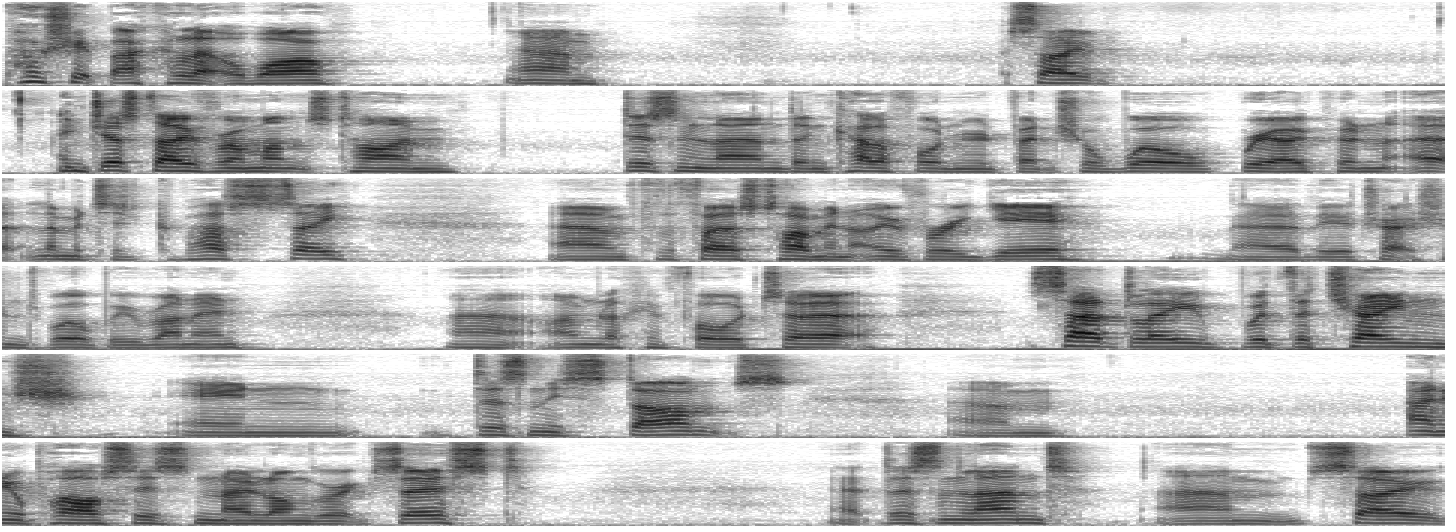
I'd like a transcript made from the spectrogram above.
push it back a little while. Um, so, in just over a month's time, Disneyland and California Adventure will reopen at limited capacity. Um, for the first time in over a year, uh, the attractions will be running. Uh, I'm looking forward to it. Sadly, with the change in Disney's stance, um, annual passes no longer exist at Disneyland. Um, so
